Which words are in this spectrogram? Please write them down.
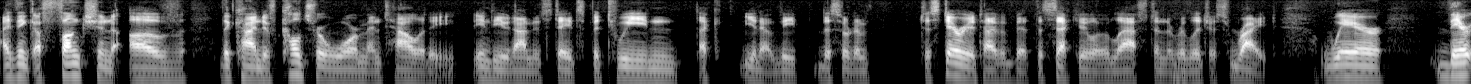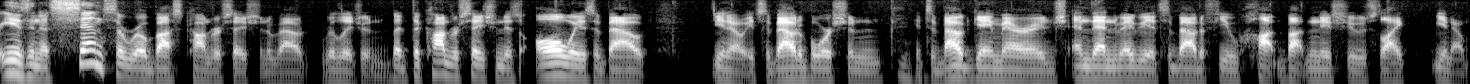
I think, a function of the kind of culture war mentality in the United States between, like, you know, the the sort of to stereotype a bit, the secular left and the religious right, where there is, in a sense, a robust conversation about religion, but the conversation is always about you know, it's about abortion, mm-hmm. it's about gay marriage, and then maybe it's about a few hot button issues like, you know,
